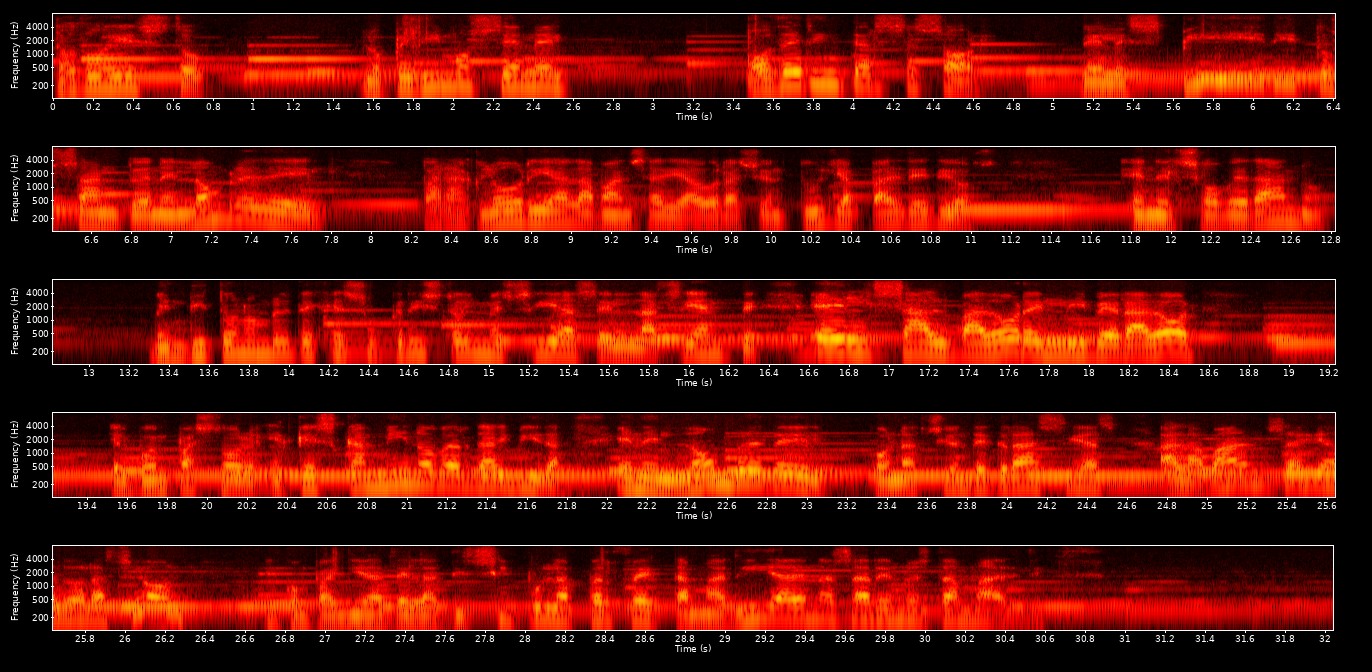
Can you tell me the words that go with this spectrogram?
Todo esto lo pedimos en el poder intercesor del Espíritu Santo, en el nombre de Él, para gloria, alabanza y adoración tuya, Padre Dios, en el soberano, bendito nombre de Jesucristo, el Mesías, el naciente, el Salvador, el liberador, el buen pastor, el que es camino, verdad y vida, en el nombre de Él, con acción de gracias, alabanza y adoración, en compañía de la discípula perfecta, María de Nazaret, nuestra Madre.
